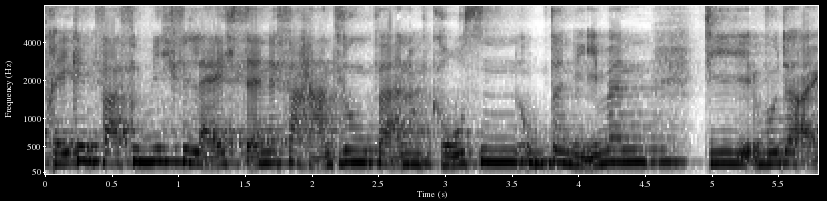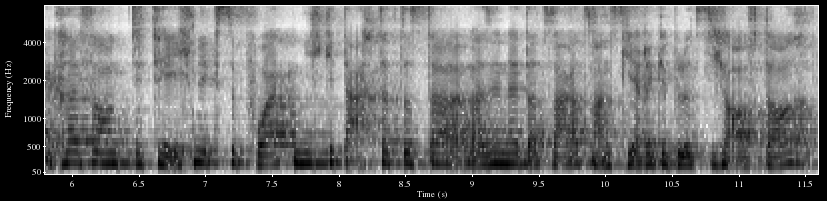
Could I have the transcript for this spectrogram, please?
Prägend war für mich vielleicht eine Verhandlung bei einem großen Unternehmen, die, wo der Einkäufer und die Technik-Support nicht gedacht hat, dass da, weiß ich nicht, der 22-Jährige plötzlich auftaucht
